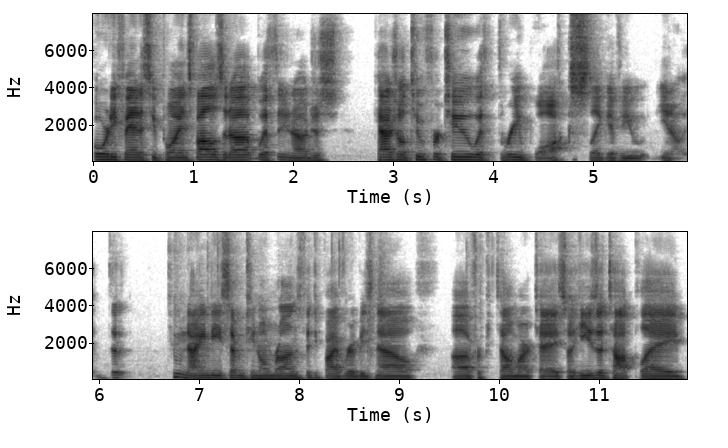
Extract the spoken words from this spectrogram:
40 fantasy points, follows it up with, you know, just casual two for two with three walks. Like if you, you know, the 290, 17 home runs, 55 ribbies now uh, for Ketel Marte. So he's a top play.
